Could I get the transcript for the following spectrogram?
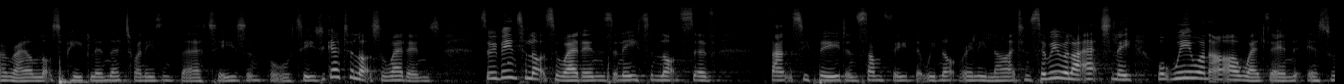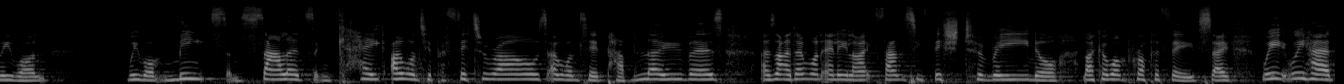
around lots of people in their 20s and 30s and 40s. You go to lots of weddings. So we've been to lots of weddings and eaten lots of fancy food and some food that we'd not really liked. And so we were like, actually, what we want at our wedding is we want we want meats and salads and cake. I wanted profiteroles. I wanted pavlovas. I was like, I don't want any like fancy fish terrine or like I want proper food. So we, we had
